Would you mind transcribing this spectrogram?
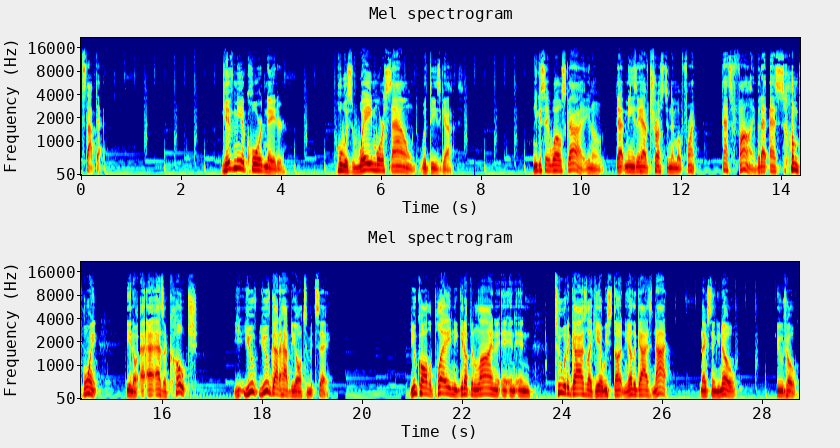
Stop that. Give me a coordinator who is way more sound with these guys. You can say, well, Sky, you know, that means they have trust in them up front. That's fine. But at, at some point, you know, a, as a coach, you you've got to have the ultimate say. You call the play and you get up to the line, and, and, and two of the guys like, yeah, we stunt, and the other guy's not. Next thing you know, huge hole.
